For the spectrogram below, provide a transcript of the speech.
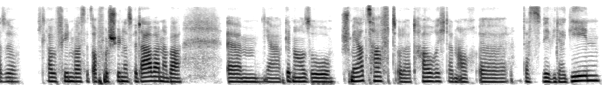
Also ich glaube für ihn war es jetzt auch voll schön, dass wir da waren, aber ähm, ja genauso schmerzhaft oder traurig dann auch, äh, dass wir wieder gehen.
